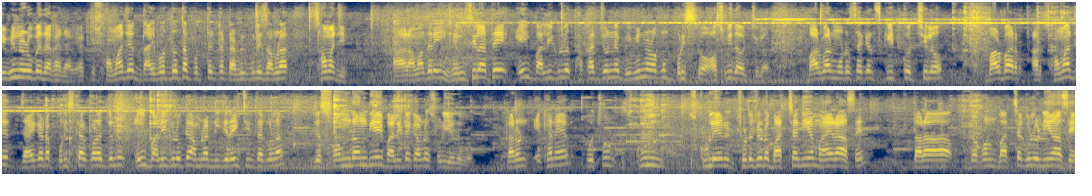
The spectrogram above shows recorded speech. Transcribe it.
বিভিন্ন রূপে দেখা যায়। একটি সমাজের দায়বদ্ধতা প্রত্যেকটা ট্রাফিক পুলিশ আমরা সামাজিক। আর আমাদের এই হেমশিলাতে এই বালিগুলো থাকার জন্য বিভিন্ন রকম পরিস্থিতি অসুবিধা হচ্ছিল। বারবার মোটরসাইকেল স্কিট করছিল। বারবার আর সমাজের জায়গাটা পরিষ্কার করার জন্য এই বালিগুলোকে আমরা নিজেরাই চিন্তা করলাম যে শ্রমদান দিয়েই বালিটাকে আমরা সরিয়ে দেবো। কারণ এখানে প্রচুর স্কুল, স্কুলের ছোট ছোট বাচ্চা নিয়ে মায়েরা আসে। তারা যখন বাচ্চাগুলো নিয়ে আসে,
